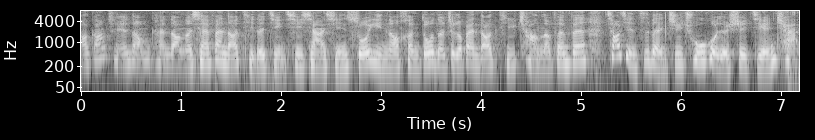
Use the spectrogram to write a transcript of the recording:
好，刚刚陈院长我们看到呢，现在半导体的景气下行，所以呢，很多的这个半导体厂呢纷纷削减资本支出或者是减产。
